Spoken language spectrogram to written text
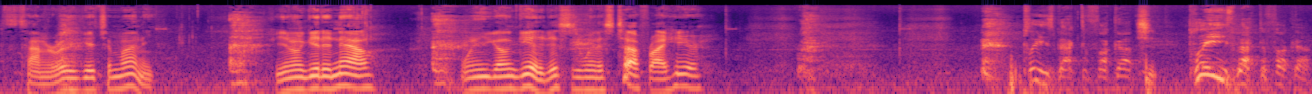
it's time to really get your money. If you don't get it now, when are you gonna get it? This is when it's tough right here. Please back the fuck up. Please back the fuck up.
